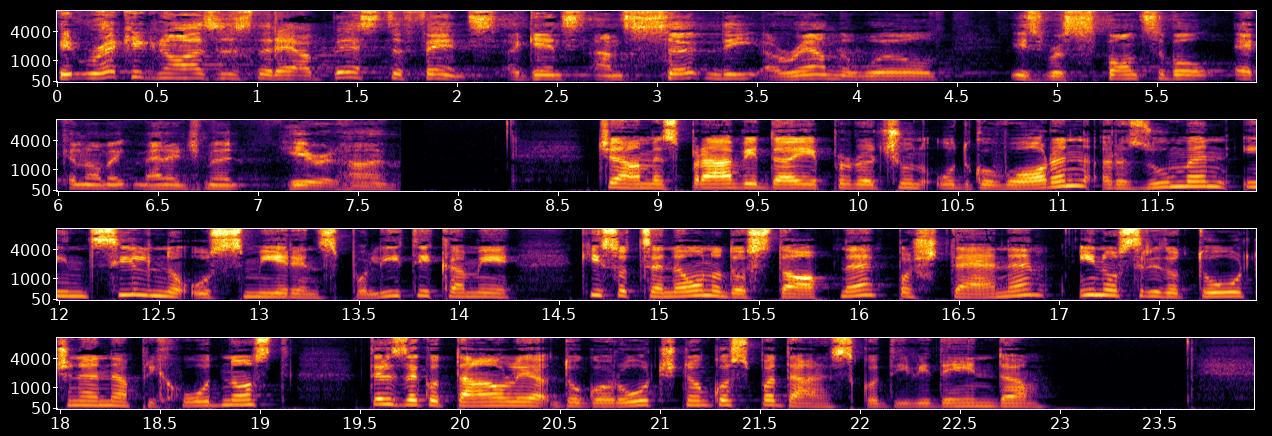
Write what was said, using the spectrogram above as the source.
It recognises that our best defence against uncertainty around the world is responsible economic management here at home. Čames pravi, da je proračun odgovoren, razumen in ciljno usmerjen s politikami, ki so cenovno dostopne, poštene in osredotočene na prihodnost ter zagotavljajo dolgoročno gospodarsko dividendo.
